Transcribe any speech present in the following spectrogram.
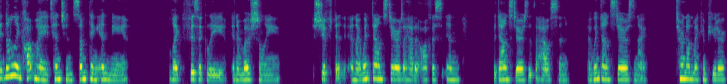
It not only caught my attention, something in me, like physically and emotionally, shifted. And I went downstairs. I had an office in the downstairs of the house. And I went downstairs and I turned on my computer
